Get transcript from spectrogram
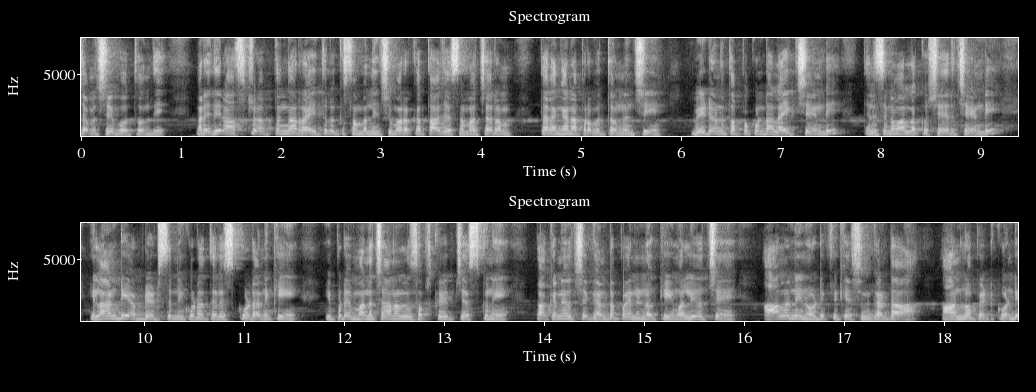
జమ చేయబోతోంది. మరి ఇది రాష్ట్ర వ్యాప్తంగా రైతులకు సంబంధించి మరొక తాజా సమాచారం తెలంగాణ ప్రభుత్వం నుంచి. వీడియోను తప్పకుండా లైక్ చేయండి తెలిసిన వాళ్ళకు షేర్ చేయండి. ఇలాంటి అప్డేట్స్ని కూడా తెలుసుకోవడానికి ఇప్పుడే మన ఛానల్ని సబ్స్క్రైబ్ చేసుకుని పక్కనే వచ్చే గంట పైన నొక్కి మళ్ళీ వచ్చే ఆలని నోటిఫికేషన్ గంట ఆన్లో పెట్టుకోండి.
